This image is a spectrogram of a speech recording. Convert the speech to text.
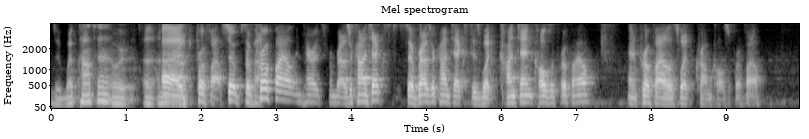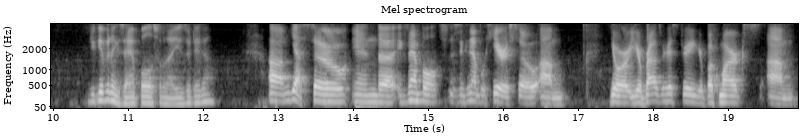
is it web content or uh, another Uh, profile. So, so Profile. profile inherits from browser context. So browser context is what content calls a profile, and profile is what Chrome calls a profile. Could you give an example of some of that user data? Um, yes. So in the example, this example here, so um, your your browser history, your bookmarks, um,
